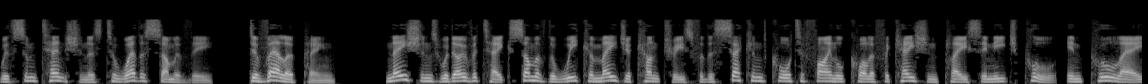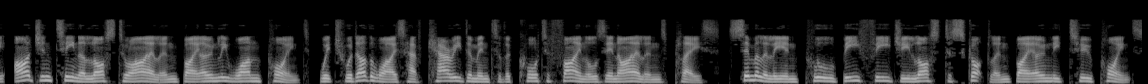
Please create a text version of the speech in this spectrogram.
with some tension as to whether some of the developing Nations would overtake some of the weaker major countries for the second quarter-final qualification place in each pool. In Pool A, Argentina lost to Ireland by only one point, which would otherwise have carried them into the quarter-finals in Ireland's place. Similarly in Pool B Fiji lost to Scotland by only two points,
